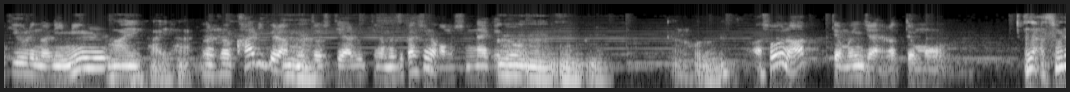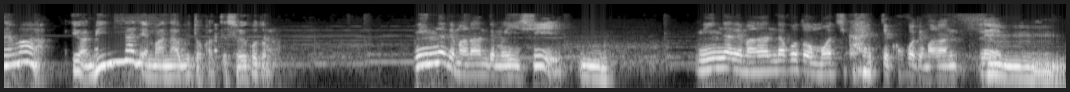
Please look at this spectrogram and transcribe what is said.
起きうるのにみんな、はいはいはい。カリキュラムとしてやるっていうのは難しいのかもしれないけど、うんうんうんうん。なるほどね。あそういうのあってもいいんじゃないのって思だからそれは、要はみんなで学ぶとかってそういうことう。みんなで学んでもいいし、うん。みんなで学んだことを持ち帰ってここで学んで、うん。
